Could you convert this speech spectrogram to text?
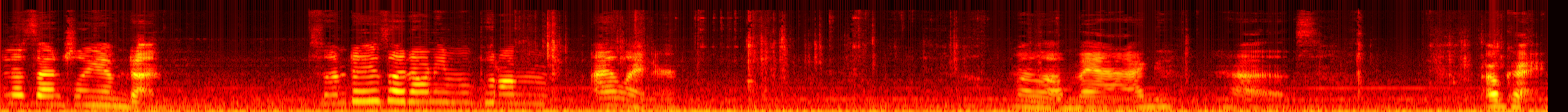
And essentially, I'm done. Some days I don't even put on eyeliner. My little mag has. Okay,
